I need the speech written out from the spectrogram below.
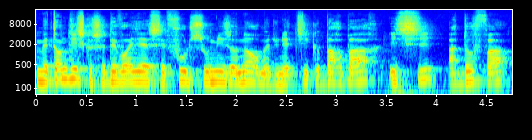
mais tandis que se dévoyaient ces foules soumises aux normes d'une éthique barbare, ici, à Dofa,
